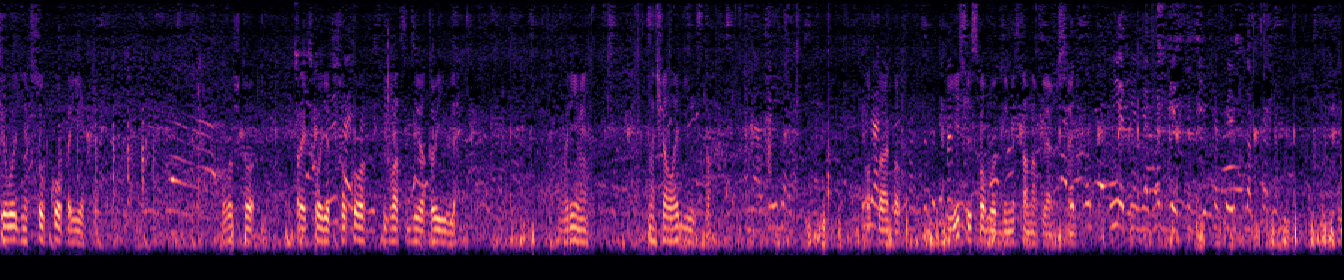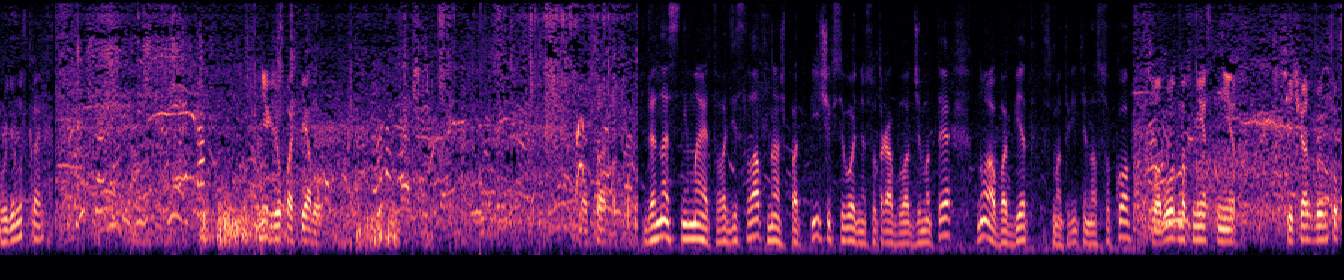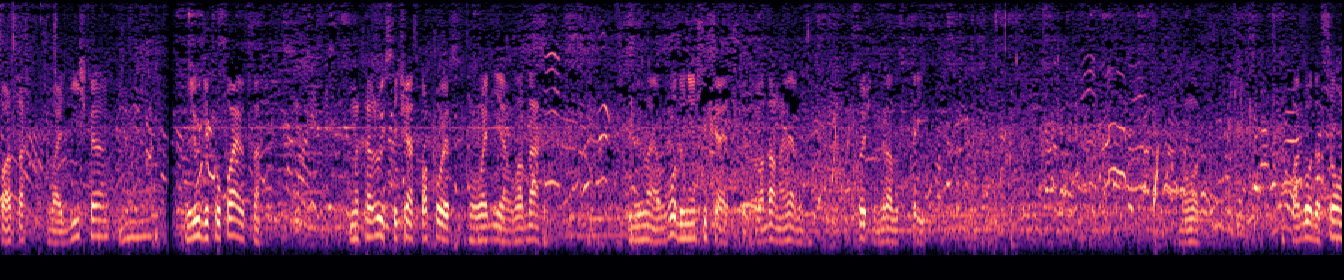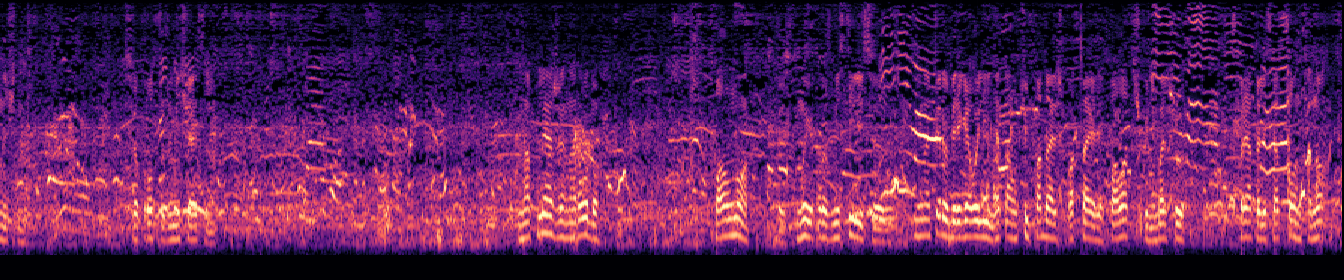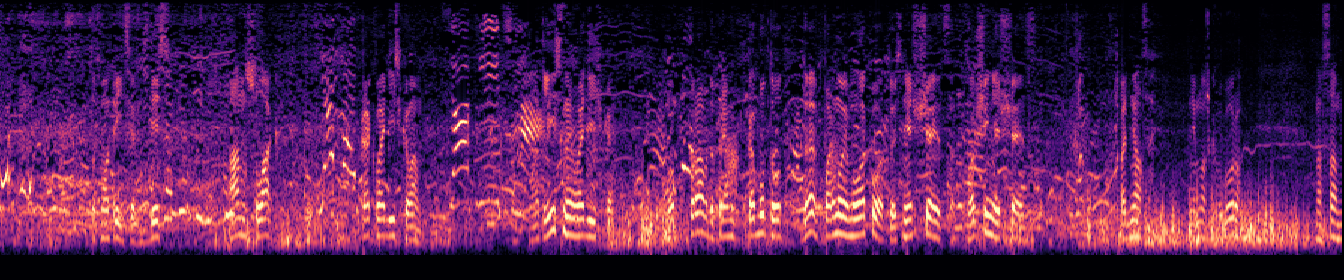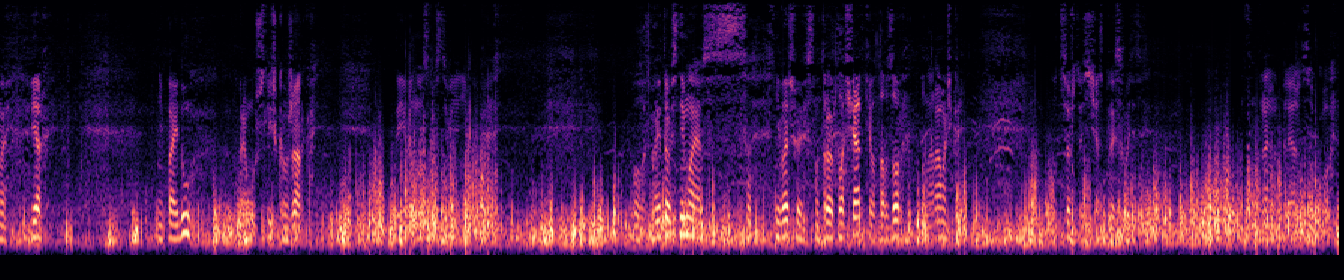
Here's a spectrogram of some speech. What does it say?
Сегодня в Суко приехали. Вот что происходит в Суко 29 июля. Время начала 11 Вот так вот. Есть ли свободные места на пляже? Нет, нет, нет, вот здесь. Сейчас я сюда покажу. Будем искать. Негде упасть яблоко. Вот так вот. Для нас снимает Владислав, наш подписчик. Сегодня с утра была GMT, ну а в обед смотрите на Суко. Свободных мест нет. Сейчас будем купаться. Водичка. Люди купаются. Нахожусь сейчас по пояс в воде. Вода, не знаю, воду не ощущается. Вода, наверное, точно градус 30. Вот. Погода солнечная. Все просто замечательно. На пляже народу полно. То есть мы разместились э, не на первой береговой линии, а там чуть подальше поставили палаточку небольшую, спрятались от солнца. Но посмотрите, здесь аншлаг. Как водичка вам? Отлично. Отличная водичка. Вот правда, прям как будто вот, да, парное молоко, то есть не ощущается, вообще не ощущается. Поднялся немножко в гору, на самый верх не пойду, прям уж слишком жарко. Да и выносливость у меня никакая. Вот, поэтому снимаю с небольшой смотровой площадки, вот обзор, панорамочка. Вот все, что сейчас происходит на центральном пляже Суко.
